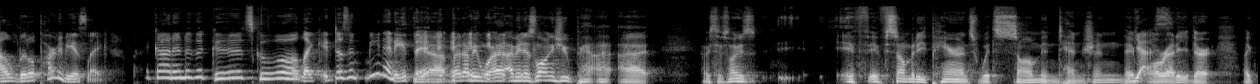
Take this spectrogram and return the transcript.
a little part of me is like, I got into the good school. Like, it doesn't mean anything. Yeah, but I mean, I mean, as long as you, I, I, I would say, as long as if if somebody parents with some intention, they've Yes. already they're like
